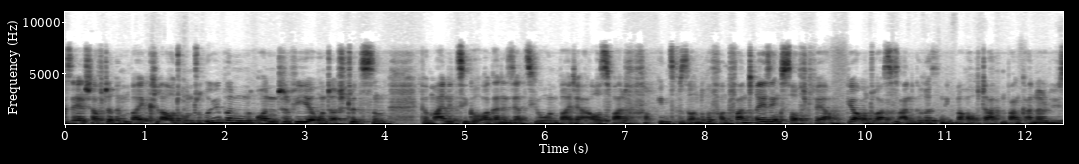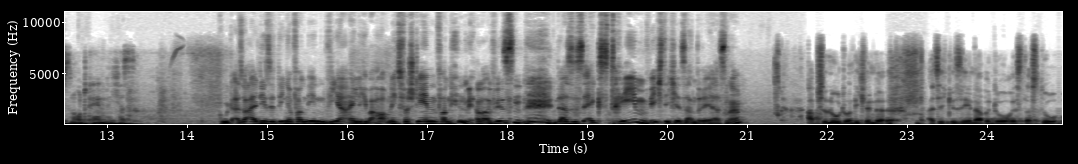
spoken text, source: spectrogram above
Gesellschafterin bei Cloud und Rüben und wir unterstützen gemeinnützige Organisationen bei der Auswahl von, insbesondere von Fundraising-Software. Ja, und du hast es angerissen, ich mache auch Datenbankanalysen und ähnliches. Gut, also all diese Dinge, von denen wir eigentlich überhaupt nichts verstehen, von denen wir aber wissen, dass es extrem wichtig ist, Andreas, ne? Absolut. Und ich finde, als ich gesehen habe, Doris, dass du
